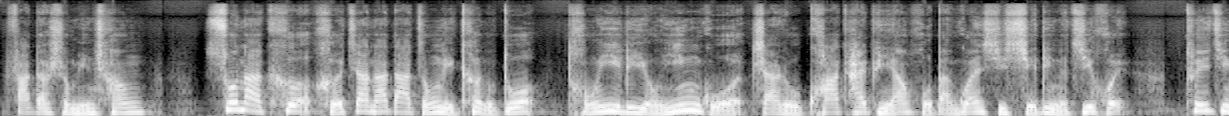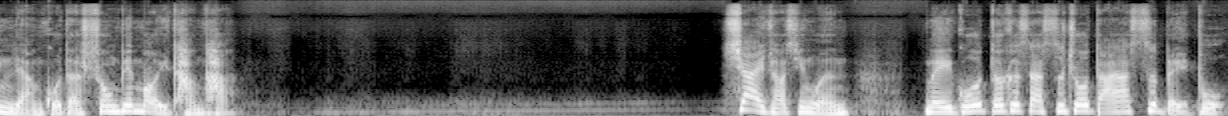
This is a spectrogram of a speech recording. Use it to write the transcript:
发表声明称，苏纳克和加拿大总理特鲁多同意利用英国加入跨太平洋伙伴关系协定的机会，推进两国的双边贸易谈判。下一条新闻：美国德克萨斯州达拉斯北部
